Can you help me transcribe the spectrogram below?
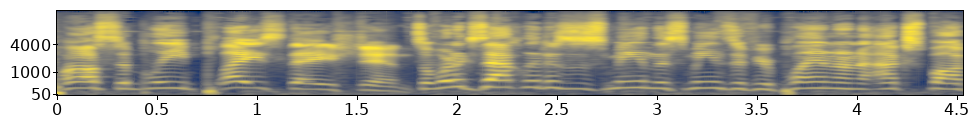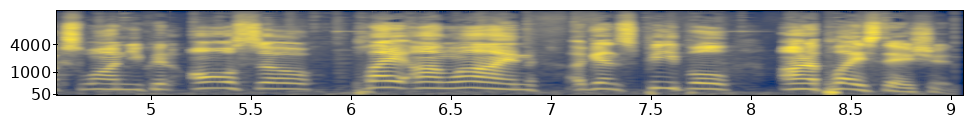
possibly PlayStation. So, what exactly does this mean? This means if you're playing on an Xbox One, you can also play online against people on a PlayStation.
